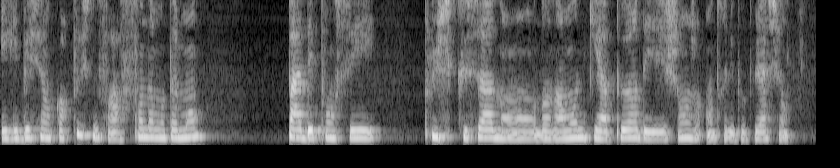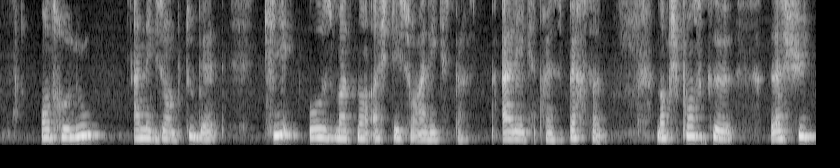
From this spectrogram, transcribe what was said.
et les baisser encore plus ne fera fondamentalement pas dépenser plus que ça dans, dans un monde qui a peur des échanges entre les populations. Entre nous, un exemple tout bête, qui ose maintenant acheter sur AliExpress, AliExpress? Personne. Donc je pense que la chute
